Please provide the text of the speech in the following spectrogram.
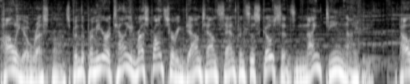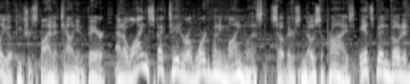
Palio Restaurant's been the premier Italian restaurant serving downtown San Francisco since 1990. Palio features fine Italian fare and a Wine Spectator award winning wine list, so there's no surprise it's been voted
